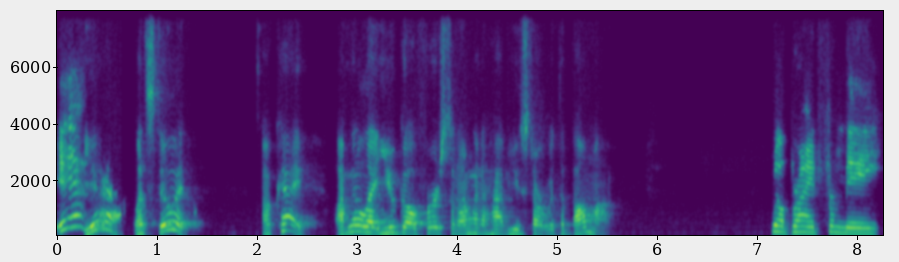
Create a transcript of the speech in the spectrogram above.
Yeah. Yeah, let's do it. Okay. I'm going to let you go first, and I'm going to have you start with the Belmont. Well, Brian, for me,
